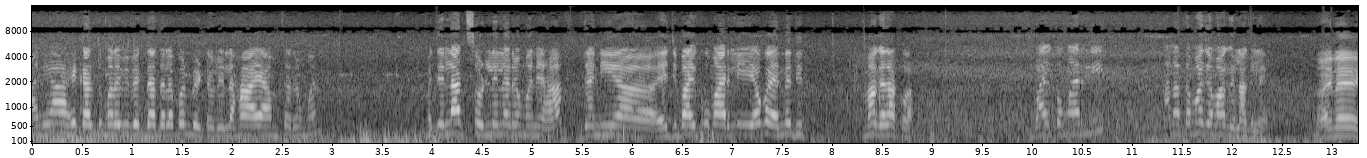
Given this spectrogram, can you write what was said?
आणि आहे काल तुम्हाला विवेक दादाला पण भेटवलेला. हा आहे आमचा रमण. म्हणजे लाच सोडलेला रमण आहे हा. ज्यांनी याची बायको मारली. काय नदीत मागं दाखवा. बायको मारली आणि आता माझ्या मागे लागलाय. नाही नाही.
